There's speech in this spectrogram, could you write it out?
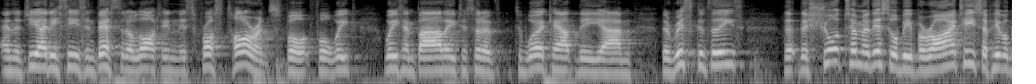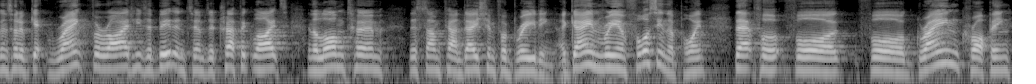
and the GRDC has invested a lot in this frost tolerance for, for wheat wheat and barley to sort of to work out the, um, the risk of these. The, the short term of this will be variety, so people can sort of get rank varieties a bit in terms of traffic lights. In the long term, there's some foundation for breeding. Again, reinforcing the point that for, for, for grain cropping,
